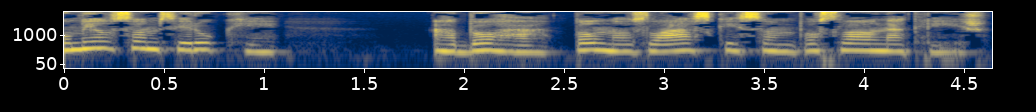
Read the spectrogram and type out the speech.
Umil som si ruky a Boha plno z lásky som poslal na kríž.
